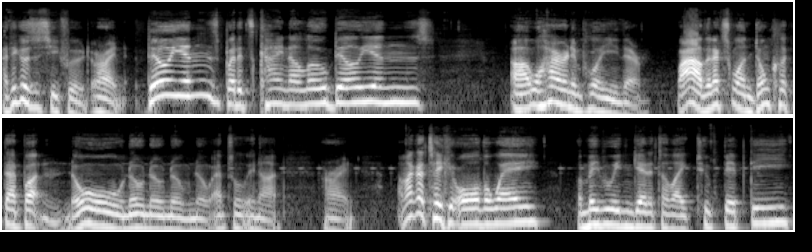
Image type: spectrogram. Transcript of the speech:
I think it was the seafood. All right. Billions, but it's kind of low billions. Uh, we'll hire an employee there. Wow, the next one, don't click that button. No, no, no, no, no, absolutely not. All right. I'm not going to take it all the way, but maybe we can get it to like 250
